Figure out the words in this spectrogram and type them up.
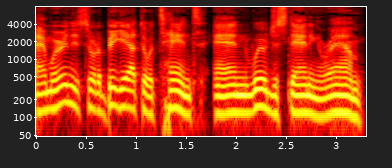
And we're in this sort of big outdoor tent, and we were just standing around.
